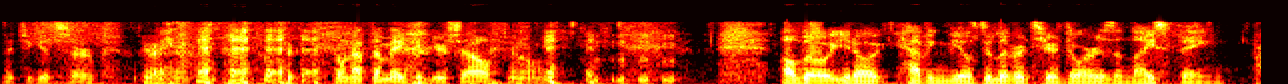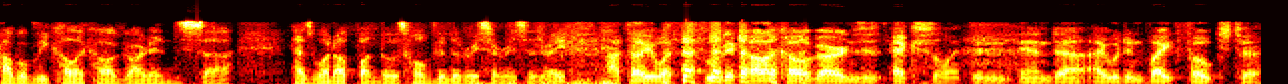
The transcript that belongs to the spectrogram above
that you get served. Don't have to make it yourself, you know. Although, you know, having meals delivered to your door is a nice thing. Probably Kalakaua Gardens uh, has one up on those home delivery services, right? I'll tell you what, the food at Kalakaua Gardens is excellent, and and uh, I would invite folks to,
